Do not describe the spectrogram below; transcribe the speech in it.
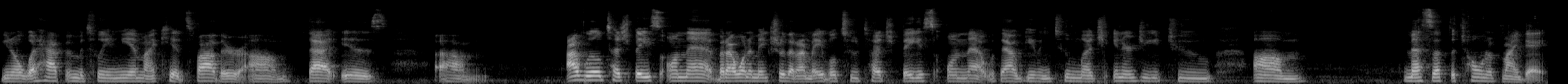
you know, what happened between me and my kid's father. Um, that is, um, I will touch base on that, but I want to make sure that I'm able to touch base on that without giving too much energy to um, mess up the tone of my day.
